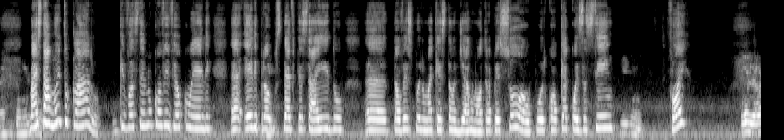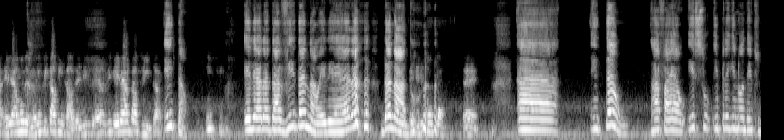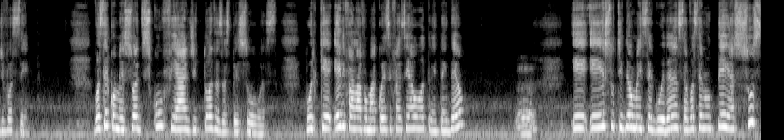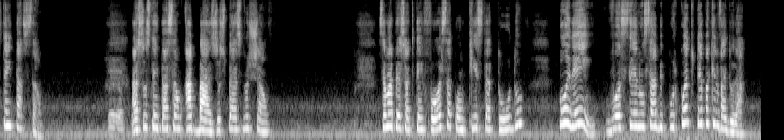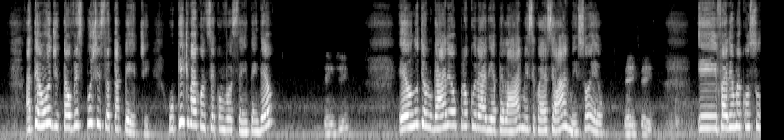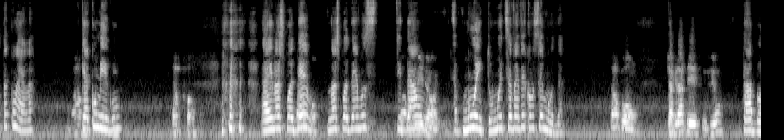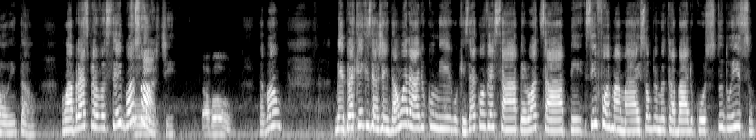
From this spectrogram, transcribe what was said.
Né, muito... Mas está muito claro que você não conviveu com ele. É, ele pro- deve ter saído, é, talvez por uma questão de arrumar outra pessoa ou por qualquer coisa assim. Sim. Foi? Foi, ele era, ele era mulher, não ficava em casa, ele era, ele era da vida, Então, enfim. ele era da vida, não. Ele era danado. Ele compra, é, Ah, então, Rafael, isso impregnou dentro de você. Você começou a desconfiar de todas as pessoas, porque ele falava uma coisa e fazia outra, entendeu? ah, E, e isso te deu uma insegurança, você não tem a sustentação. é, A sustentação à base, os pés no chão. Você é uma pessoa que tem força, conquista tudo, porém, você não sabe por quanto tempo aquilo vai durar. Até onde talvez puxe seu tapete. O que, que vai acontecer com você, entendeu? entendi. Eu, no teu lugar, eu procuraria pela Armin. Você conhece a Armin? Sou eu. Sei, sei. E faria uma consulta com ela, Ah, que é comigo. Tá bom. Aí nós Tá podemos, bom. nós podemos te Fala dar um... melhor. Muito, muito. Você vai ver como você muda. Tá bom. Te agradeço, viu? Tá bom, então. Um abraço para você e boa sorte. Tá bom. Tá bom? Bem, para quem quiser agendar um horário comigo, quiser conversar pelo WhatsApp, se informar mais sobre o meu trabalho, curso, tudo isso,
